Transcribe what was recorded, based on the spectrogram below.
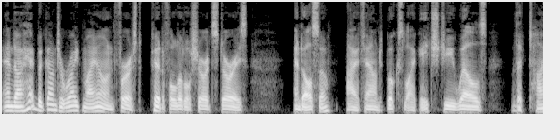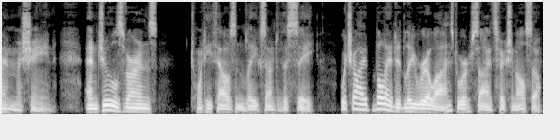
and I had begun to write my own first pitiful little short stories. And also, I found books like H. G. Wells' The Time Machine and Jules Verne's Twenty Thousand Leagues Under the Sea, which I belatedly realized were science fiction also.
